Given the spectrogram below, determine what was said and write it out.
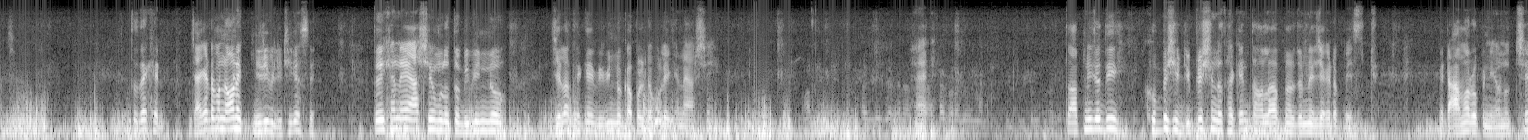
আচ্ছা। তো দেখেন, জায়গাটা মানে অনেক নিরিবিলি, ঠিক আছে? তো এখানে আসে মূলত বিভিন্ন জেলা থেকে বিভিন্ন কাপড় টাপল এখানে আসে। হ্যাঁ। তো আপনি যদি খুব বেশি ডিপ্রেশনে থাকেন, তাহলে আপনার জন্য এই জায়গাটা বেস্ট এটা আমার ওপিনিয়ন হচ্ছে।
